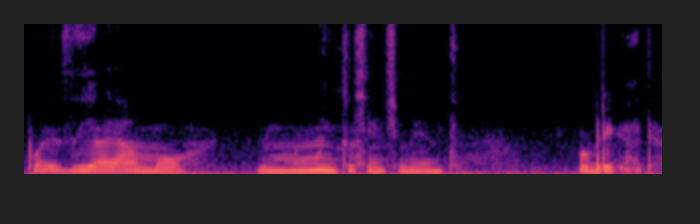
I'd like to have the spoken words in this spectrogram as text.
Poesia é amor e muito sentimento. Obrigada.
